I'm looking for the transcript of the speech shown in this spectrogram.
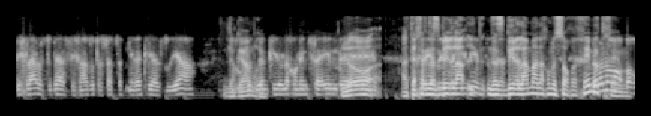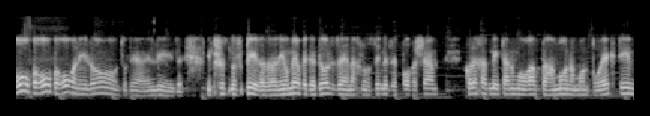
בכלל, אתה יודע, השיחה הזאת עכשיו קצת נראית לי הזויה. אנחנו לגמרי. מדברים כאילו אנחנו נמצאים ב... לא, תכף בימים נסביר, לה- יודע. נסביר למה אנחנו משוחחים לא, איתכם. לא, ברור, ברור, ברור, אני לא, אתה יודע, אין לי זה. אני פשוט מסביר, אז אני אומר, בגדול זה, אנחנו עושים את זה פה ושם. כל אחד מאיתנו מעורב בהמון המון פרויקטים,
